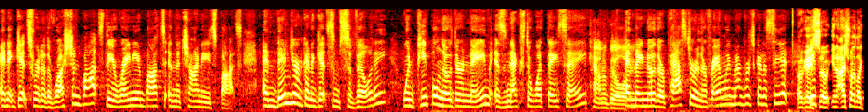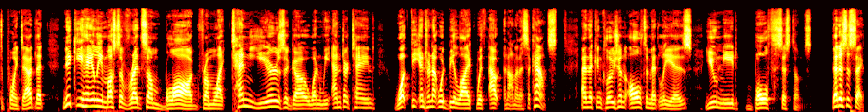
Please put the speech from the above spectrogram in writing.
and it gets rid of the Russian bots, the Iranian bots and the Chinese bots. And then you're going to get some civility when people know their name is next to what they say. Accountability. And they know their pastor and their family members going to see it. Okay, if- so you know, I just would like to point out that Nikki Haley must have read some blog from like 10 years ago when we entertained what the internet would be like without anonymous accounts. And the conclusion ultimately is you need both systems. That is to say,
